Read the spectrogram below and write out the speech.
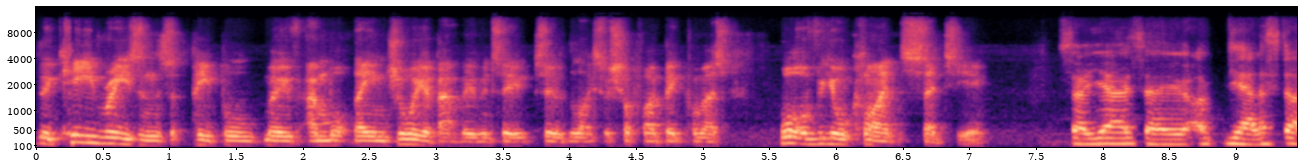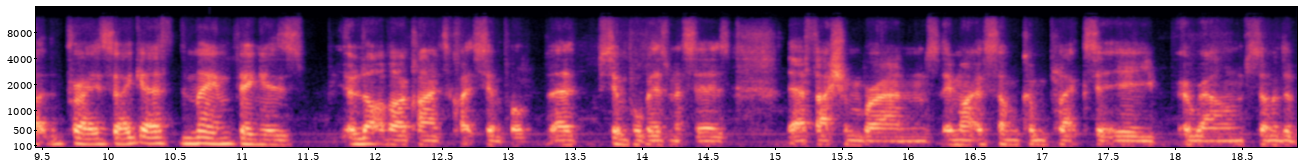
the key reasons that people move and what they enjoy about moving to to the likes of Shopify BigCommerce. What have your clients said to you? So yeah, so uh, yeah, let's start the pros. So I guess the main thing is a lot of our clients are quite simple. They're simple businesses. They're fashion brands. They might have some complexity around some of the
